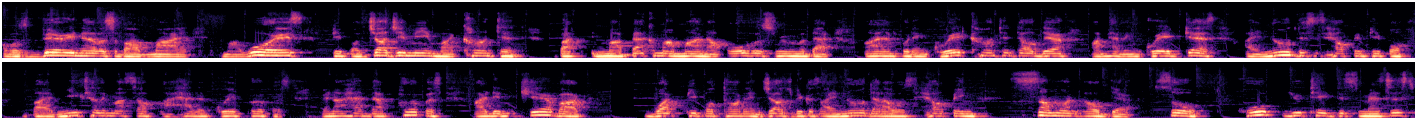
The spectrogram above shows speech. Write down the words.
I was very nervous about my my voice, people judging me, my content. But in my back of my mind, I always remember that I am putting great content out there. I'm having great guests. I know this is helping people by me telling myself I had a great purpose. When I had that purpose, I didn't care about what people thought and judged because I know that I was helping someone out there. So, hope you take this message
